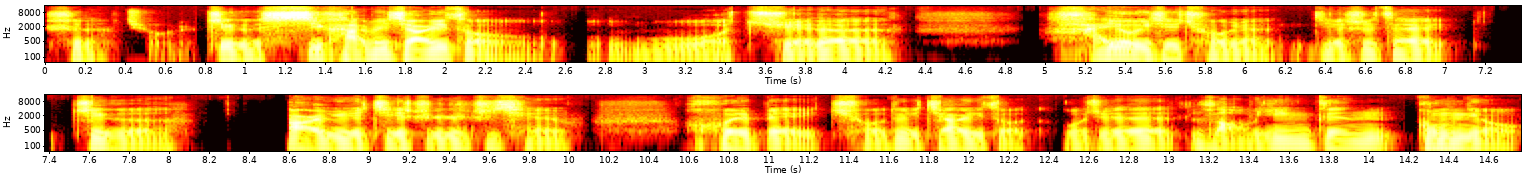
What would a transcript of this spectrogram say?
是的，球员。这个西卡被交易走，我觉得还有一些球员也是在这个二月截止日之前会被球队交易走的。我觉得老鹰跟公牛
